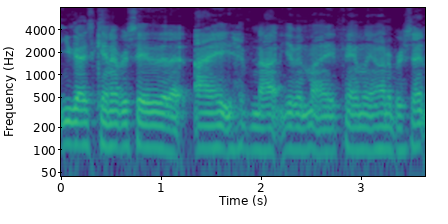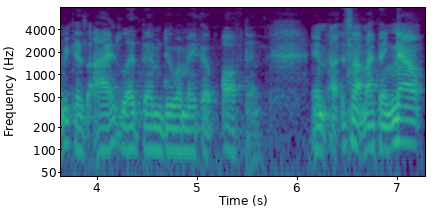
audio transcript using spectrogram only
you guys can't ever say that I have not given my family 100% because I let them do my makeup often. And uh, it's not my thing. Now,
